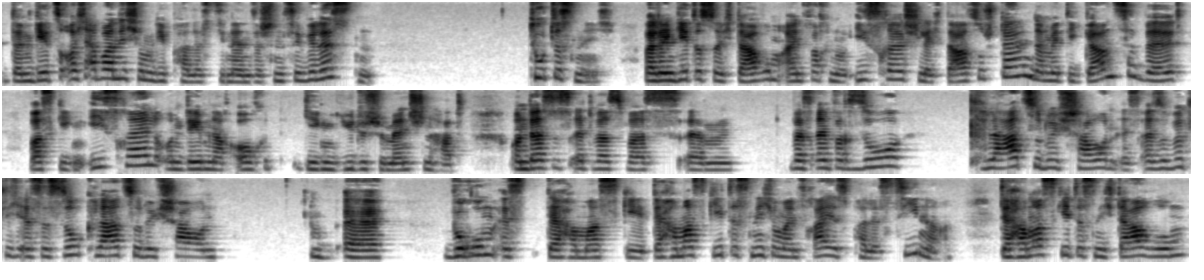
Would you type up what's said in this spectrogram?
dann geht es euch aber nicht um die palästinensischen Zivilisten. Tut es nicht. Weil dann geht es euch darum, einfach nur Israel schlecht darzustellen, damit die ganze Welt was gegen Israel und demnach auch gegen jüdische Menschen hat. Und das ist etwas, was, ähm, was einfach so klar zu durchschauen ist. Also wirklich, es ist so klar zu durchschauen, äh, worum es der Hamas geht. Der Hamas geht es nicht um ein freies Palästina. Der Hamas geht es nicht darum,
